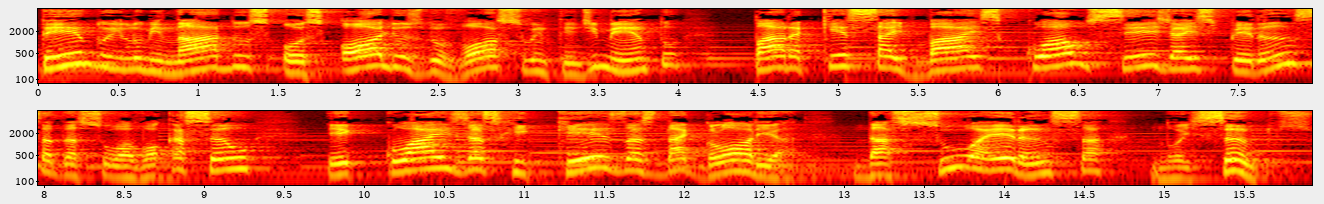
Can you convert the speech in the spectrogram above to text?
Tendo iluminados os olhos do vosso entendimento, para que saibais qual seja a esperança da sua vocação e quais as riquezas da glória da sua herança nos santos.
